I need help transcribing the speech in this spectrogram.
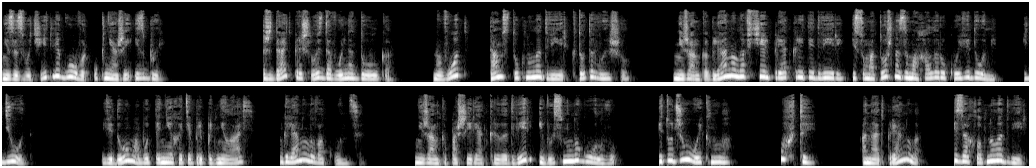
Не зазвучит ли говор у княжей избы? Ждать пришлось довольно долго. Но вот там стукнула дверь, кто-то вышел. Нежанка глянула в щель при открытой двери и суматошно замахала рукой ведоме. «Идет!» Ведома, будто нехотя приподнялась, глянула в оконце. Нежанка пошире открыла дверь и высунула голову. И тут же ойкнула. «Ух ты!» Она отпрянула и захлопнула дверь.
